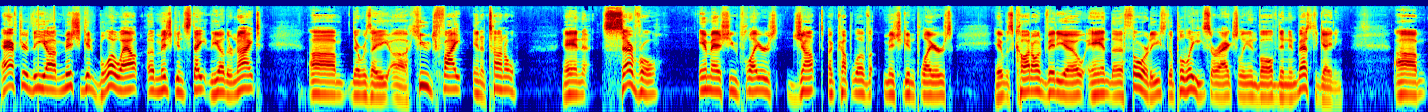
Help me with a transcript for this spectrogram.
after the uh, Michigan blowout of Michigan State the other night. Um, there was a uh, huge fight in a tunnel, and several MSU players jumped a couple of Michigan players. It was caught on video, and the authorities, the police, are actually involved in investigating. Um,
